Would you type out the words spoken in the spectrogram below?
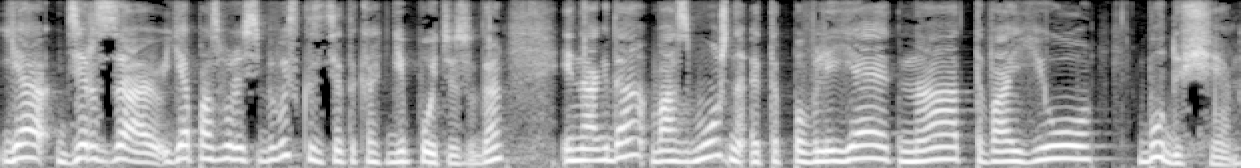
я дерзаю, я позволю себе высказать это как гипотезу, да, иногда, возможно, это повлияет на твое будущее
